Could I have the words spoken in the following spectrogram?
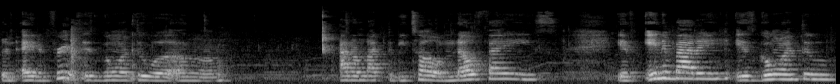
And Aiden Fritz is going through a um I don't like to be told no phase. If anybody is going through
